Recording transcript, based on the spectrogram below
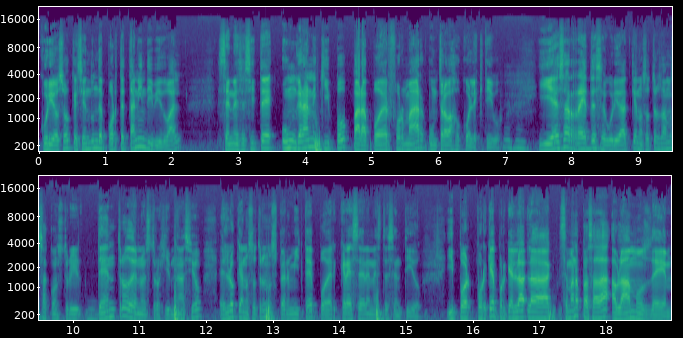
curioso que siendo un deporte tan individual, se necesite un gran equipo para poder formar un trabajo colectivo. Y esa red de seguridad que nosotros vamos a construir dentro de nuestro gimnasio es lo que a nosotros nos permite poder crecer en este sentido. ¿Y por, por qué? Porque la, la semana pasada hablábamos de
